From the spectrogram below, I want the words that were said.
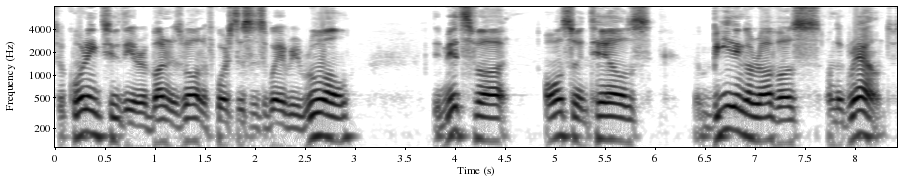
So according to the Rabbanan as well, and of course this is the way we rule, the mitzvah also entails beating aravos on the ground.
